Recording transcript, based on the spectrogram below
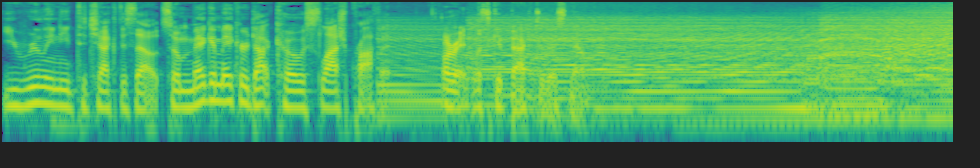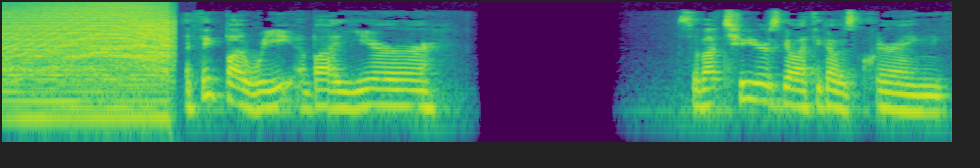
You really need to check this out. So megamaker.co slash profit. All right, let's get back to this now. I think by we by year so about two years ago I think I was clearing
